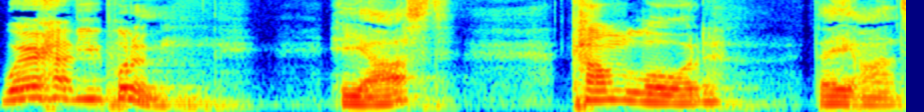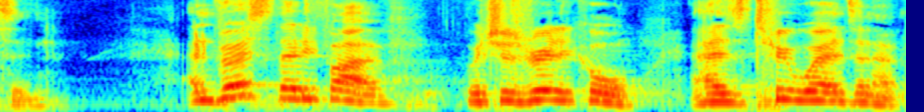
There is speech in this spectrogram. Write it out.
Where have you put him? He asked. Come, Lord, they answered. And verse 35, which is really cool, has two words in it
